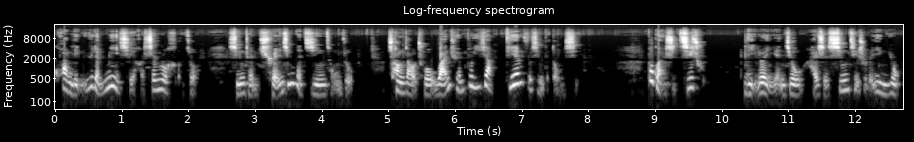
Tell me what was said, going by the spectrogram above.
跨领域的密切和深入合作，形成全新的基因重组，创造出完全不一样、颠覆性的东西。不管是基础理论研究，还是新技术的应用，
